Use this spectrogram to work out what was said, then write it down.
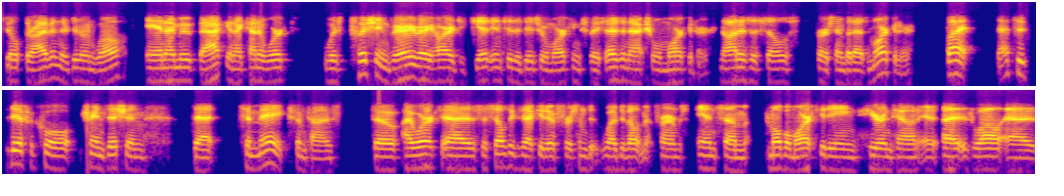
still thriving. They're doing well. And I moved back and I kind of worked was pushing very very hard to get into the digital marketing space as an actual marketer not as a sales person, but as a marketer. But that's a difficult transition that to make sometimes. So I worked as a sales executive for some web development firms and some mobile marketing here in town, as well as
